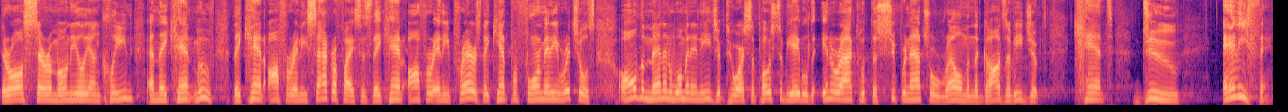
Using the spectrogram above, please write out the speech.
They're all ceremonially unclean and they can't move. They can't offer any sacrifices. They can't offer any prayers. They can't perform any rituals. All the men and women in Egypt who are supposed to be able to interact with the supernatural realm and the gods of Egypt can't do anything.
